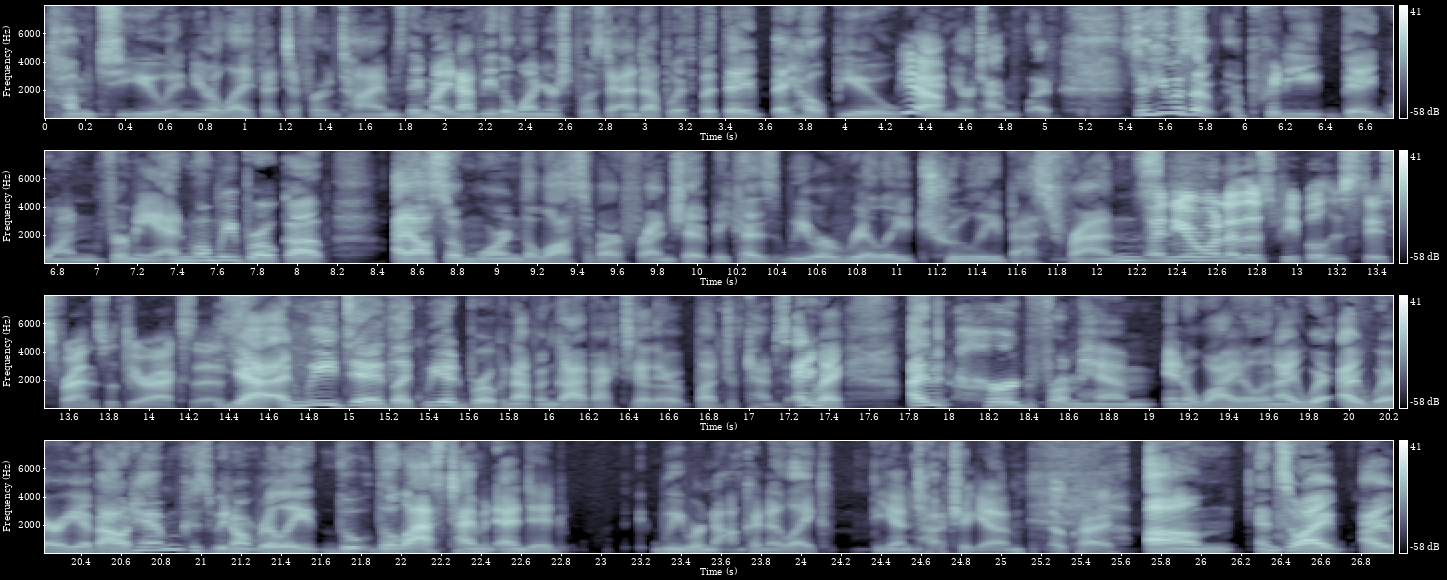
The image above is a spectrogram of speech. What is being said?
come to you in your life at different times. They might not be the one you're supposed to end up with, but they they help you Yeah. in your time of life. So he was a, a pretty big one for me. And when we broke up, I also mourned the loss of our friendship because we were really truly best friends. And you're one of those people who stays friends with your exes. Yeah, and we did like we had broken up and got back together a bunch of times. Anyway, I haven't heard from him in a while, and I I worry about him because we don't really. The, the last time it ended, we were not going to like be in touch again. Okay. Um, and so I I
